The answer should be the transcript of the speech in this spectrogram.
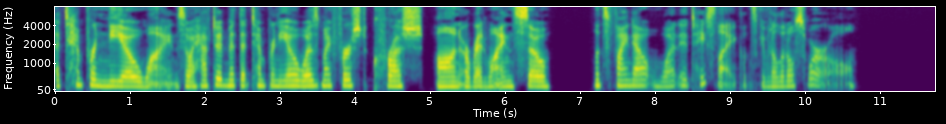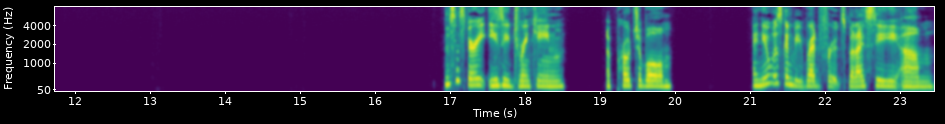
a Tempranillo wine. So I have to admit that Tempranillo was my first crush on a red wine. So let's find out what it tastes like. Let's give it a little swirl. This is very easy drinking, approachable. I knew it was going to be red fruits, but I see um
